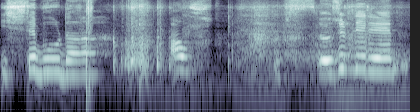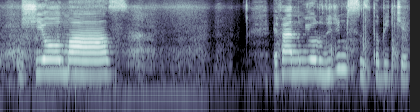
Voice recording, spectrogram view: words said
İşte burada. Of. Ups, özür dilerim. Bir şey olmaz. Efendim yorucu musunuz tabii ki?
